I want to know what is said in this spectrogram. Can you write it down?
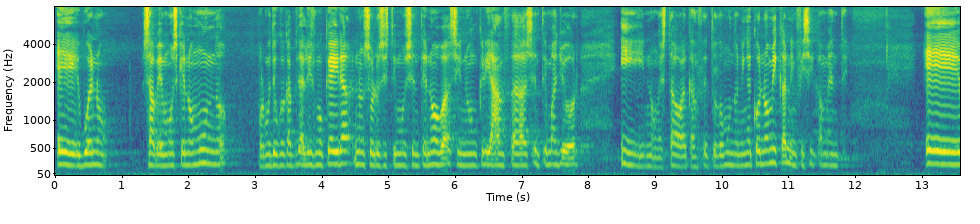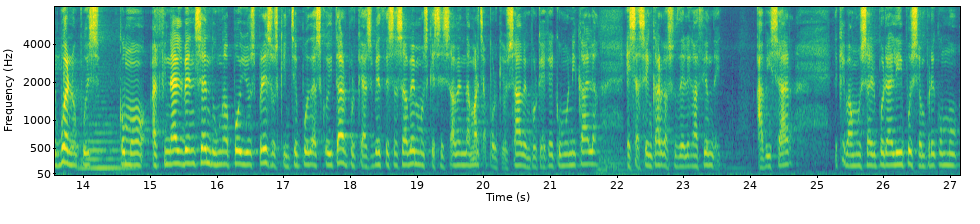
e, bueno, sabemos que no mundo por motivo que o capitalismo queira, non só existimos xente nova, sino crianza, xente maior, e non está ao alcance de todo o mundo, nin económica, nin físicamente. E, bueno, pois, como al final ven sendo un apoio aos presos que enche poda escoitar, porque ás veces xa sabemos que se saben da marcha porque o saben, porque hai que comunicala, e xa se encarga a súa delegación de avisar, de que vamos a ir por ali, pois sempre como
